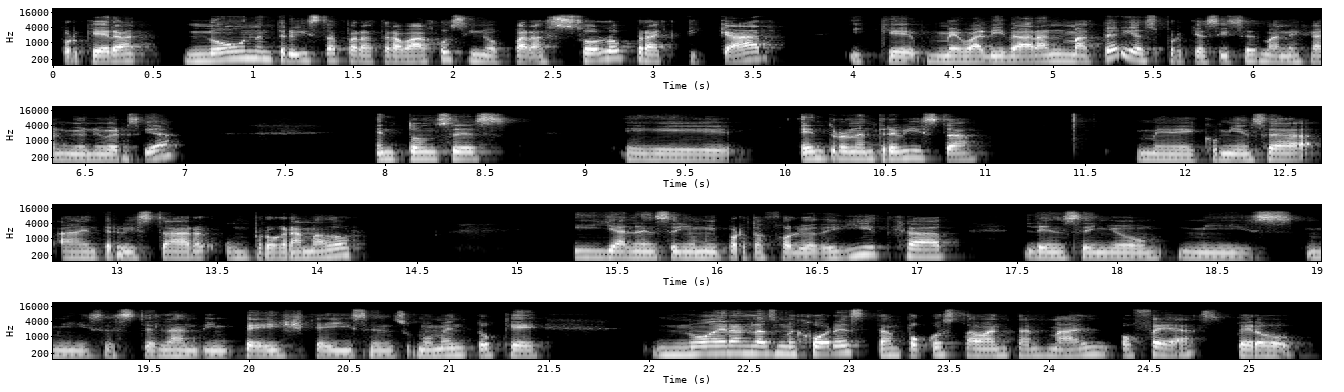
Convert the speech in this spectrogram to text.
porque era no una entrevista para trabajo, sino para solo practicar y que me validaran materias, porque así se maneja en mi universidad. Entonces, eh, entro en la entrevista, me comienza a entrevistar un programador y ya le enseño mi portafolio de GitHub, le enseño mis, mis este, landing page que hice en su momento, que no eran las mejores, tampoco estaban tan mal o feas, pero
